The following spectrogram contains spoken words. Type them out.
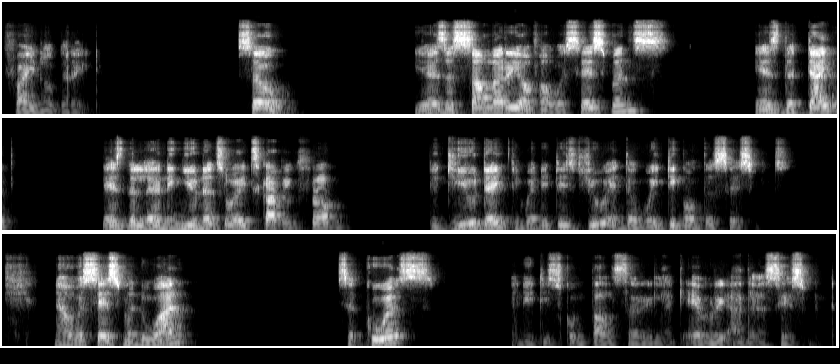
final grade. So here's a summary of our assessments. Here's the type. There's the learning units where it's coming from, the due date when it is due, and the weighting of the assessments. Now, assessment one is a course and it is compulsory like every other assessment.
